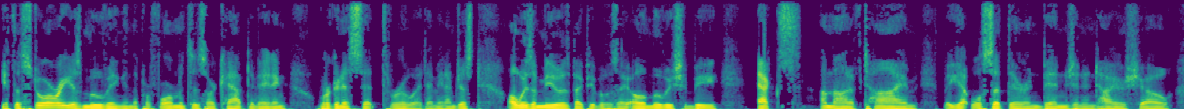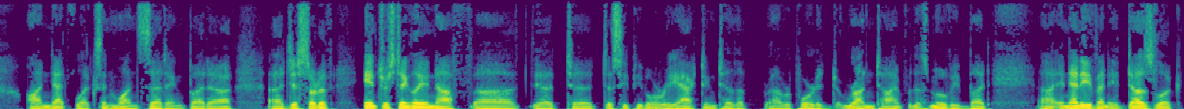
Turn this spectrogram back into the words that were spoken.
If the story is moving and the performances are captivating, we're going to sit through it. I mean, I'm just always amused by people who say, oh, movies should be X amount of time, but yet we'll sit there and binge an entire show on Netflix in one sitting. But uh, uh, just sort of interestingly enough, uh, to to see people reacting to the uh, reported run time for this movie. But uh, in any event, it does look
